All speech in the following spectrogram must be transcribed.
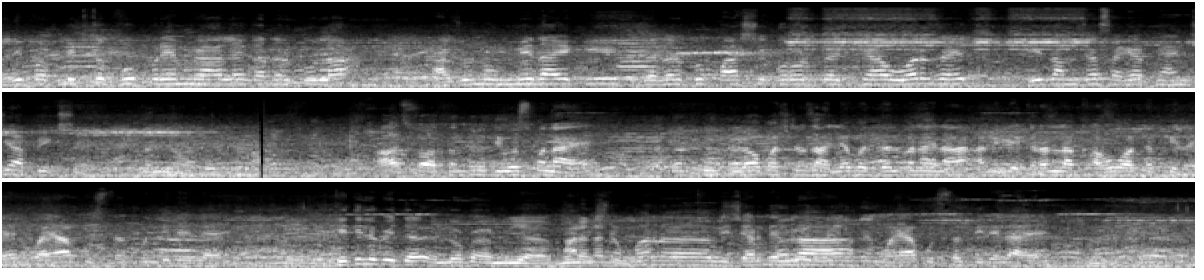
तरी पब्लिकचं खूप प्रेम मिळालं आहे गदर टूला. अजून उमेद आहे की गदर टू पाचशे करोडपेक्षा वर जाईल हीच आमच्या सगळ्या फॅनची अपेक्षा आहे. धन्यवाद. आज स्वातंत्र्य दिवस पण आहे. तर तो ब्लॉकबस्टर झाल्याबद्दल पण आहे ना आम्ही लेकरांना खाऊ वाटप केलं आहे वया पुस्तक पण दिलेलं आहे. किती लोक लोक मुलांना शंभर विद्यार्थ्यांना वया पुस्तक दिलेलं आहे.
